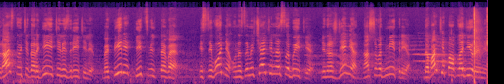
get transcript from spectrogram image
Здравствуйте, дорогие телезрители! В эфире Китсвиль ТВ. И сегодня у нас замечательное событие – день рождения нашего Дмитрия. Давайте поаплодируем ему.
